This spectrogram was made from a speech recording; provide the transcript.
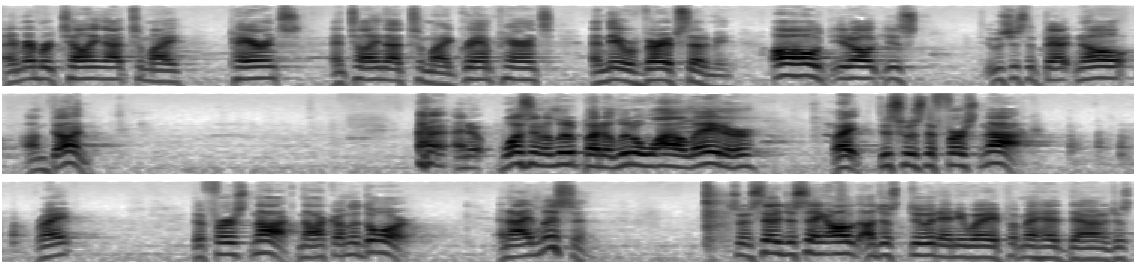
I remember telling that to my parents and telling that to my grandparents, and they were very upset at me. Oh, you know, just it was just a bet. No, I'm done. and it wasn't a little, but a little while later, right? This was the first knock, right? The first knock, knock on the door, and I listened. So instead of just saying, "Oh, I'll just do it anyway," put my head down and just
